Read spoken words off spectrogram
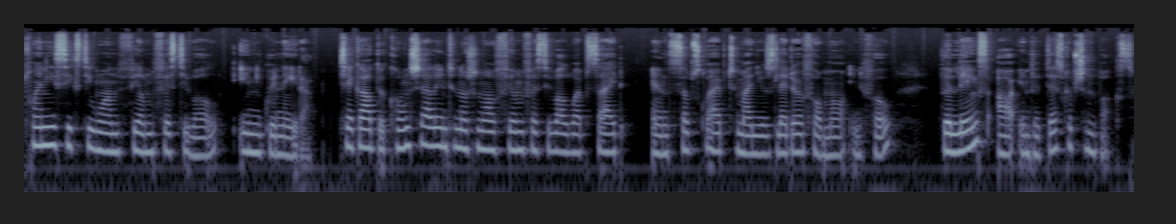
2061 Film Festival in Grenada. Check out the Conch Shell International Film Festival website and subscribe to my newsletter for more info. The links are in the description box.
